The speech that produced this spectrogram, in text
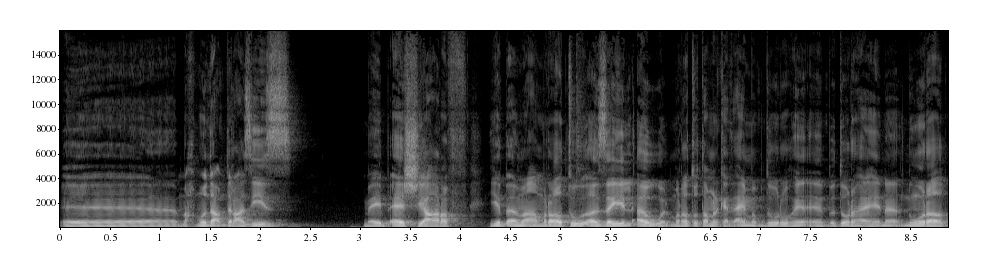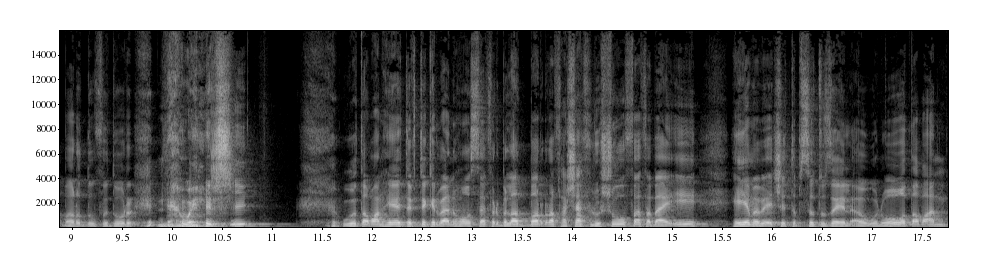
آه، محمود عبد العزيز ما يبقاش يعرف يبقى مع مراته زي الأول. مراته طبعا كانت قايمة بدوره بدورها هنا. نوره برضه في دور نواشي. وطبعا هي تفتكر بقى إن هو سافر بلاد بره فشاف له شوفة فبقى إيه هي ما بقتش تبسطه زي الأول. وهو طبعا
